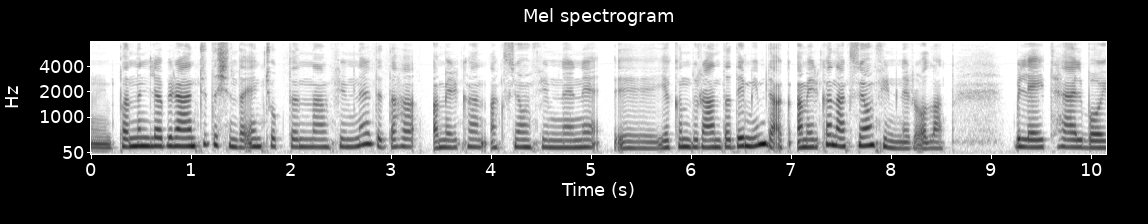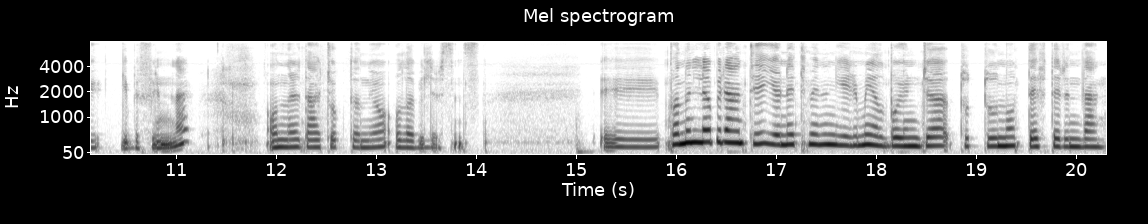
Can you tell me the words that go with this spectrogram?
E, Pan'ın Labirenti dışında en çok tanınan filmler de daha Amerikan aksiyon filmlerine e, yakın duran da demeyeyim de Amerikan aksiyon filmleri olan Blade, Hellboy gibi filmler. Onları daha çok tanıyor olabilirsiniz. Ee, Pan'ın Labirenti yönetmenin 20 yıl boyunca tuttuğu not defterinden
